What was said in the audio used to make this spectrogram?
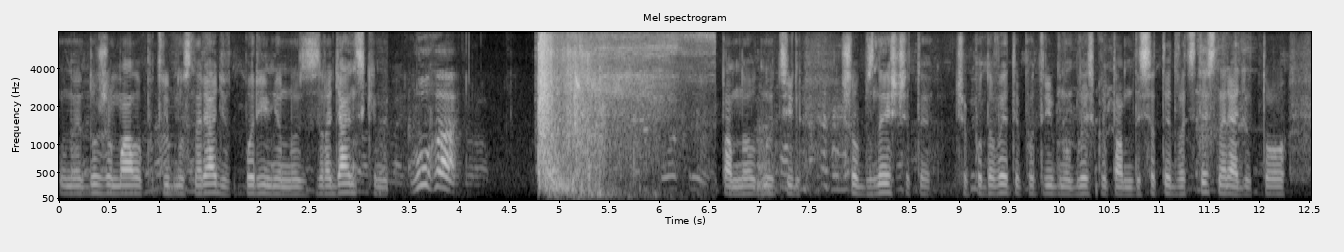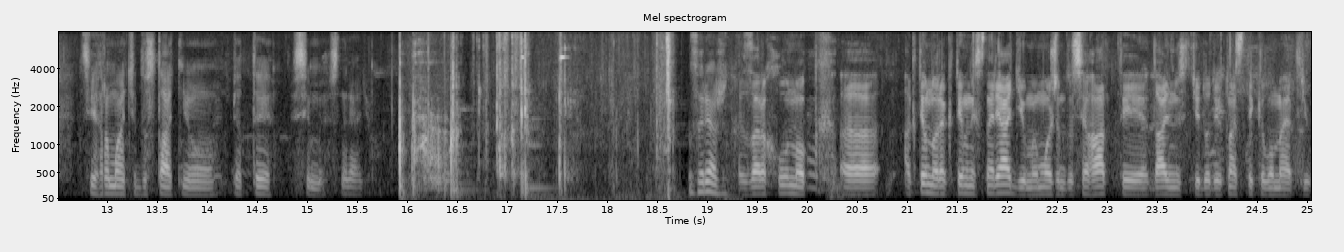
Вони дуже мало потрібно снарядів порівняно з радянськими. Вуха! Там на одну ціль, щоб знищити чи подавити, потрібно близько там 10-20 снарядів, то цій гарматі достатньо 5-7 снарядів. заряджено. За рахунок е, активно-реактивних снарядів ми можемо досягати дальності до 19 кілометрів.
